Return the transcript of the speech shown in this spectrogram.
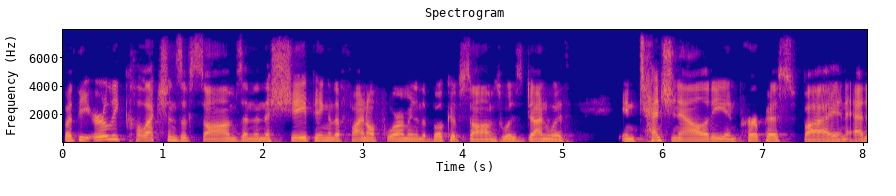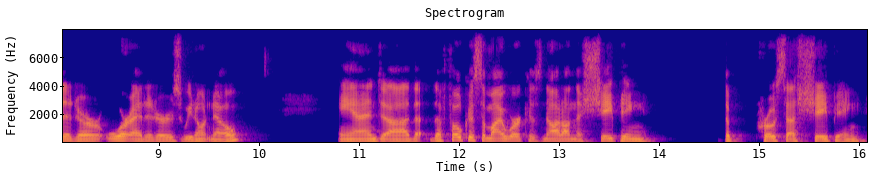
but the early collections of Psalms and then the shaping and the final form in the book of Psalms was done with intentionality and purpose by an editor or editors, we don't know. And uh, the, the focus of my work is not on the shaping, the process shaping,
